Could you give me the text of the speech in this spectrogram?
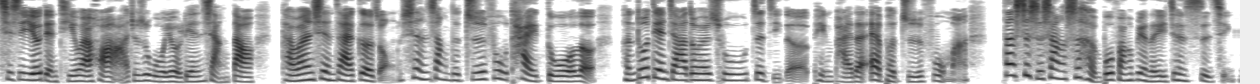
其实有点题外话啊，就是我有联想到台湾现在各种线上的支付太多了，很多店家都会出自己的品牌的 App 支付嘛，但事实上是很不方便的一件事情。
